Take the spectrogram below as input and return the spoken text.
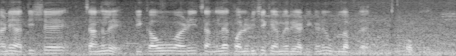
आणि अतिशय चांगले टिकाऊ आणि चांगल्या क्वालिटीचे कॅमेरे या ठिकाणी उपलब्ध आहेत. ओके.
